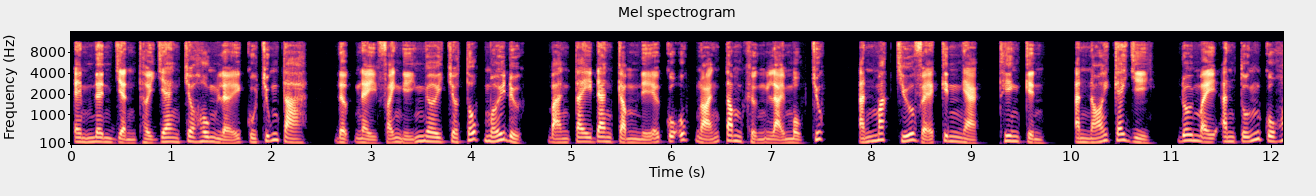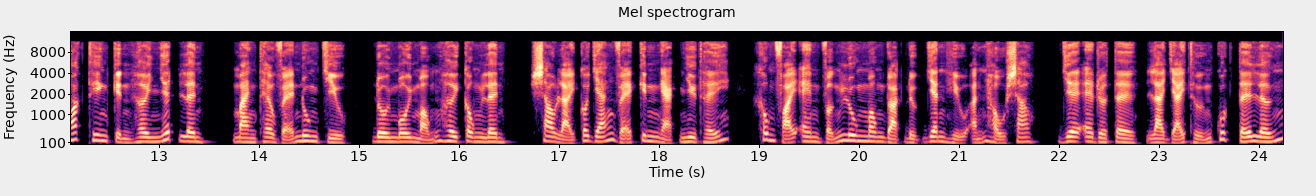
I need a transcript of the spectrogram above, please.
em nên dành thời gian cho hôn lễ của chúng ta, đợt này phải nghỉ ngơi cho tốt mới được. Bàn tay đang cầm nĩa của Út Noãn Tâm khựng lại một chút, ánh mắt chứa vẻ kinh ngạc, Thiên Kình, anh nói cái gì? Đôi mày anh Tuấn của Hoắc Thiên Kình hơi nhếch lên, mang theo vẻ nuông chiều, đôi môi mỏng hơi cong lên, sao lại có dáng vẻ kinh ngạc như thế? Không phải em vẫn luôn mong đoạt được danh hiệu ảnh hậu sao? GRT là giải thưởng quốc tế lớn,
